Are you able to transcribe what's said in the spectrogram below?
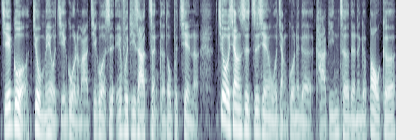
结果就没有结果了嘛？结果是 FTX 整个都不见了，就像是之前我讲过那个卡丁车的那个豹哥，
